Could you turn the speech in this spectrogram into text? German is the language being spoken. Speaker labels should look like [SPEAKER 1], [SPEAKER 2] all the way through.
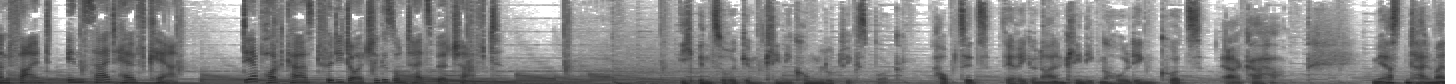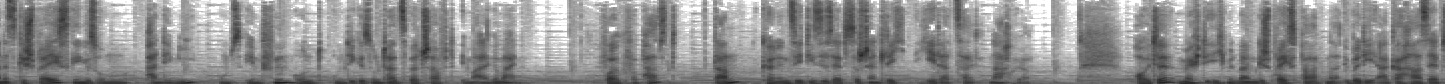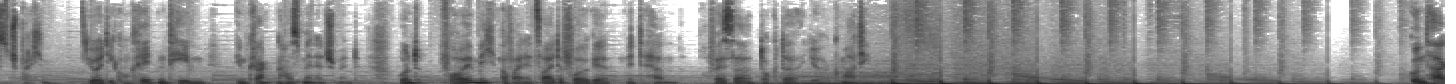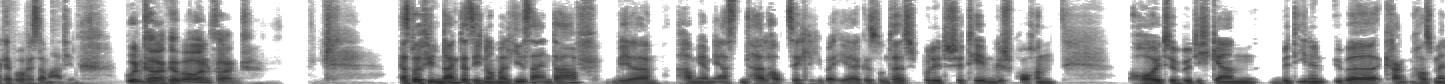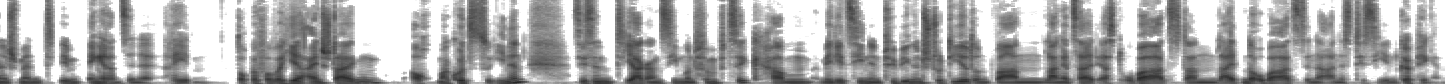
[SPEAKER 1] Bauernfeind Inside Healthcare. Der Podcast für die deutsche Gesundheitswirtschaft.
[SPEAKER 2] Ich bin zurück im Klinikum Ludwigsburg, Hauptsitz der regionalen Kliniken Holding, kurz RKH. Im ersten Teil meines Gesprächs ging es um Pandemie, ums Impfen und um die Gesundheitswirtschaft im Allgemeinen. Folge verpasst? Dann können Sie diese selbstverständlich jederzeit nachhören. Heute möchte ich mit meinem Gesprächspartner über die RKH selbst sprechen, über die konkreten Themen im Krankenhausmanagement und freue mich auf eine zweite Folge mit Herrn Professor Dr. Jörg Martin. Guten Tag, Herr Professor Martin.
[SPEAKER 3] Guten Tag, Herr Bauernfeind.
[SPEAKER 2] Erstmal vielen Dank, dass ich nochmal hier sein darf. Wir haben ja im ersten Teil hauptsächlich über eher gesundheitspolitische Themen gesprochen. Heute würde ich gern mit Ihnen über Krankenhausmanagement im engeren Sinne reden. Doch bevor wir hier einsteigen, auch mal kurz zu Ihnen. Sie sind Jahrgang 57, haben Medizin in Tübingen studiert und waren lange Zeit erst Oberarzt, dann leitender Oberarzt in der Anästhesie in Göppingen.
